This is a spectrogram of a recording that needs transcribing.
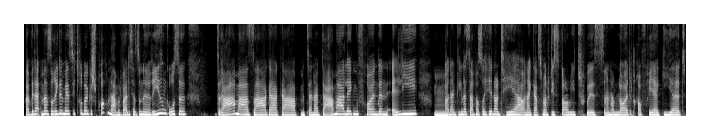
weil wir da immer so regelmäßig drüber gesprochen haben und weil das ja so eine riesengroße Dramasaga gab mit seiner damaligen Freundin Ellie. Mhm. Und dann ging das ja auch noch so hin und her und dann gab es noch die Story-Twists und dann haben Leute darauf reagiert.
